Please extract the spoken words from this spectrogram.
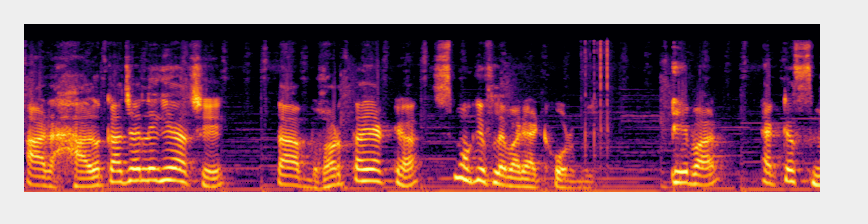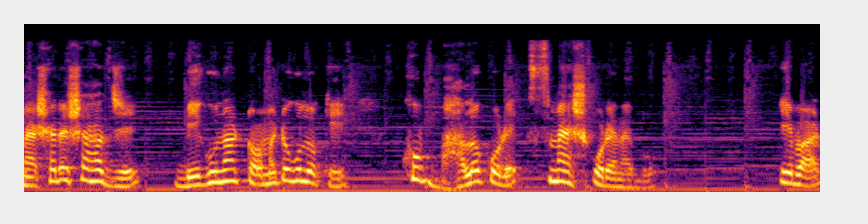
আর হালকা যা লেগে আছে, তা ভর্তায় একটা স্মোকি ফ্লেভার অ্যাড করবে। এবার একটা স্ম্যাশারের সাহায্যে বেগুন আর টমেটোগুলোকে খুব ভালো করে স্ম্যাশ করে নেব। এবার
